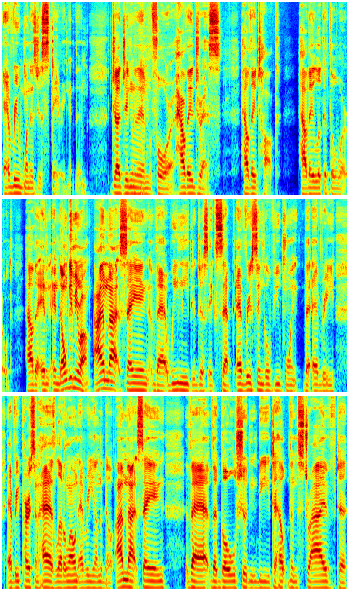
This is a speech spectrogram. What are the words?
everyone is just staring at them, judging them for how they dress, how they talk, how they look at the world, how they and, and don't get me wrong, I'm not saying that we need to just accept every single viewpoint that every every person has, let alone every young adult. I'm not saying that the goal shouldn't be to help them strive to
